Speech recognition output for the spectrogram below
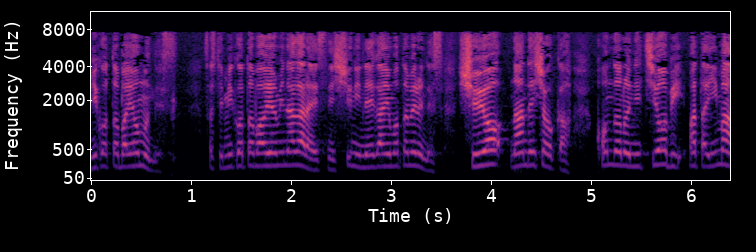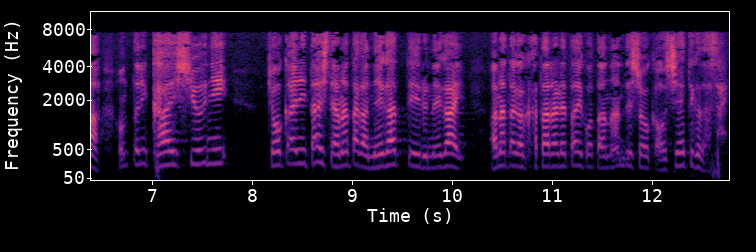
御言葉を読むんです。そして御言葉を読みながらですね主に願い求めるんです。主よ何でしょうか。今度の日曜日また今本当に改修に教会に対してあなたが願っている願いあなたが語られたいことは何でしょうか？教えてください。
